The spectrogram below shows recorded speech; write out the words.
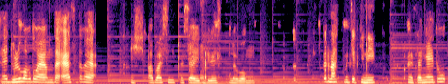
Saya dulu waktu MTS itu kayak ih apa sih bahasa Inggris lawang? Pernah mikir gini bahasanya itu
